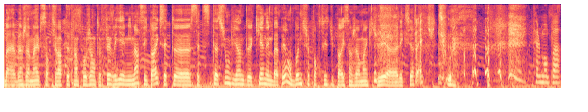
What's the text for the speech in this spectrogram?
Bah, Benjamin Epps sortira peut-être un projet entre février et mi-mars et il paraît que cette, euh, cette citation vient de Kylian Mbappé en bonne supportrice du Paris Saint-Germain que tu es, euh, Alexia. Pas du tout. Tellement pas.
